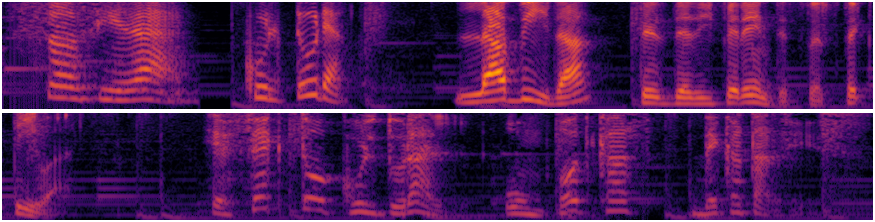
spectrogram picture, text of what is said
Sociedad. Cultura. La vida desde diferentes perspectivas. Efecto Cultural, un podcast de Catarsis.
